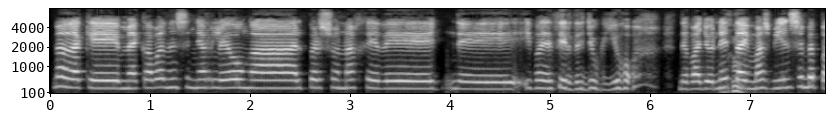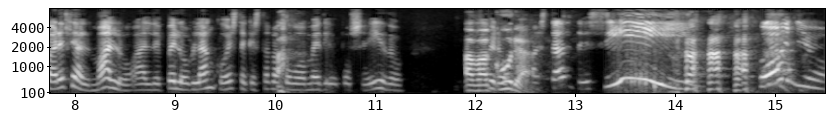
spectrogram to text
Nada, que me acaba de enseñar León al personaje de, de iba a decir de Yu-Gi-Oh, de Bayonetta, y más bien se me parece al malo, al de pelo blanco este que estaba como medio poseído. A Pero Bakura. bastante, sí. Coño,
